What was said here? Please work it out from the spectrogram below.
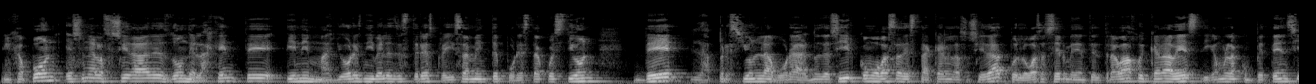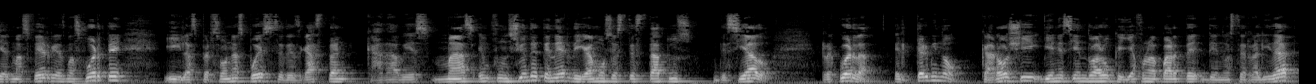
En Japón es una de las sociedades donde la gente tiene mayores niveles de estrés precisamente por esta cuestión de la presión laboral, ¿no? Es decir, cómo vas a destacar en la sociedad, pues lo vas a hacer mediante el trabajo y cada vez, digamos, la competencia es más férrea, es más fuerte y las personas pues se desgastan cada vez más en función de tener, digamos, este estatus deseado. Recuerda, el término karoshi viene siendo algo que ya forma parte de nuestra realidad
